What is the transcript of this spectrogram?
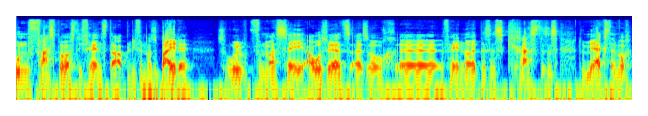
unfassbar, was die Fans da abliefern. Also beide. Sowohl von Marseille auswärts als auch äh, Feyenoord. Das ist krass. Das ist, du merkst einfach,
